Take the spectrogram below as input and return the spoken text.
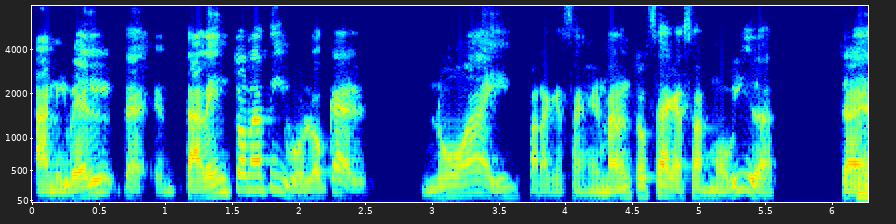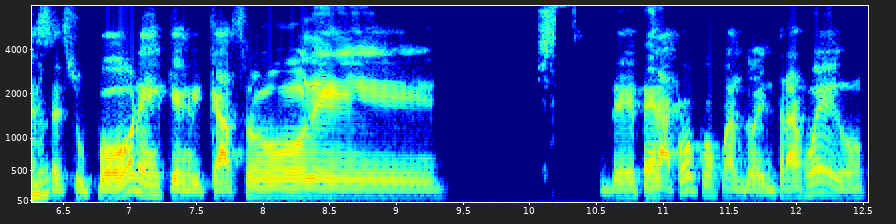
a nivel de, talento nativo local, no hay para que San Germán entonces haga esas movidas sea, se supone que en el caso de, de Peracoco, cuando entra a juego,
